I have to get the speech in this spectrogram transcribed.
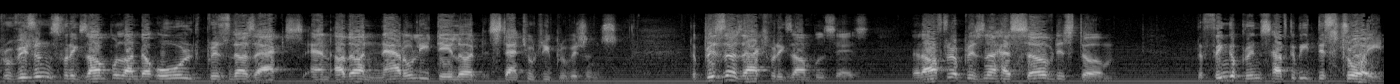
provisions, for example, under old Prisoners Acts and other narrowly tailored statutory provisions. The Prisoners Act, for example, says that after a prisoner has served his term, the fingerprints have to be destroyed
